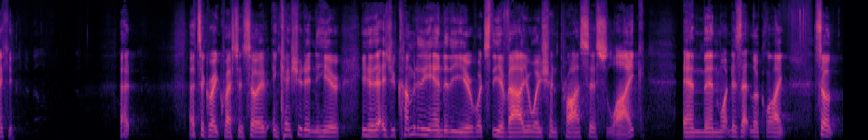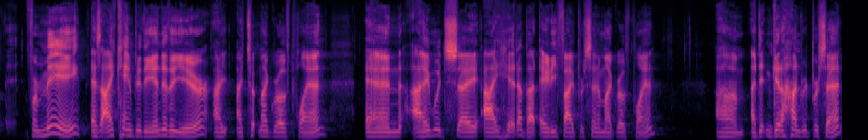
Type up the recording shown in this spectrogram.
Thank you. That, that's a great question. So, if, in case you didn't hear, as you come to the end of the year, what's the evaluation process like? And then what does that look like? So, for me, as I came to the end of the year, I, I took my growth plan and I would say I hit about 85% of my growth plan. Um, I didn't get 100%.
